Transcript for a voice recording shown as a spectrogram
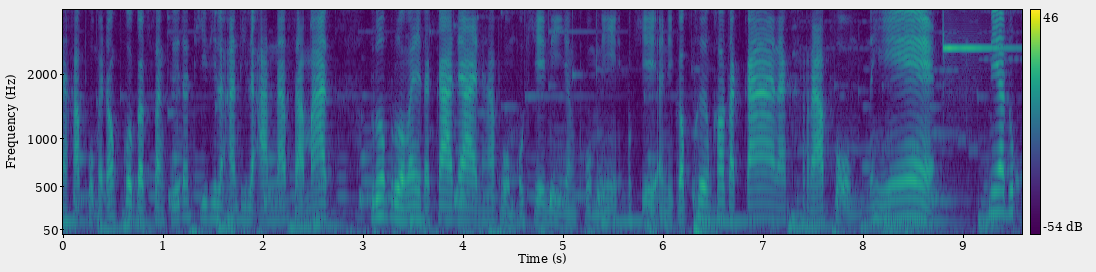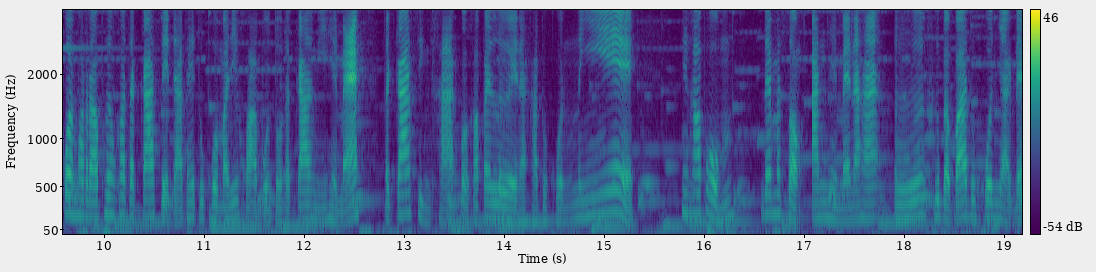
นะครับผมไม่ต้องกดแบบสั่งซื้อทันทีทีละอันทีละอันนะครับสามารถรวบรวมไว้ในตะกร้าได้นะครับผมโอเคนี่อย่างผมนี่โอเค อันนี้ก็เพิ่มเข้าตะกร้านะครับ ผมนี่ เนี่ยครับทุกคนพอเราเพิ่มเข้าตะกร้าเสร็จนะให้ทุกคนมาที่ขวาบนตรงตะกร้านี้เห็นไหมตะกร้าสินค้ากดเข้าไปเลยนะครับทุกคนนี่นี่ครับผมได้มา 2 อันเห็นไหมนะฮะเออคือแบบว่าทุกคนอยากได้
